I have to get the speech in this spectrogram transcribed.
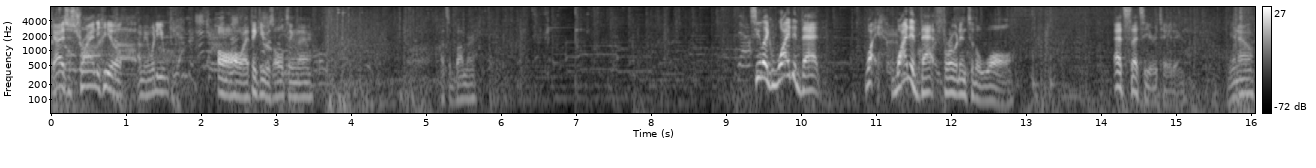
Guys, just trying to heal. I mean, what do you... Oh, I think he was ulting there. That's a bummer. See, like, why did that... Why, why did that throw it into the wall? That's that's irritating. You know?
